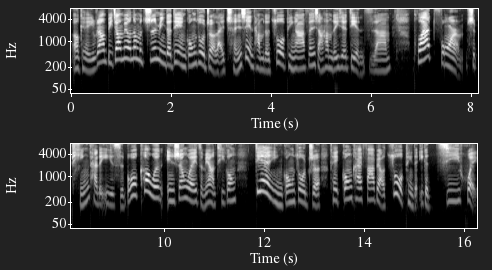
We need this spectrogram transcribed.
OK，让比较没有那么知名的电影工作者 来呈现他们的作品啊，分享他们的一些点子啊。Platform 是平台的意思，不过课文引申为怎么样提供。电影工作者可以公开发表作品的一个机会，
